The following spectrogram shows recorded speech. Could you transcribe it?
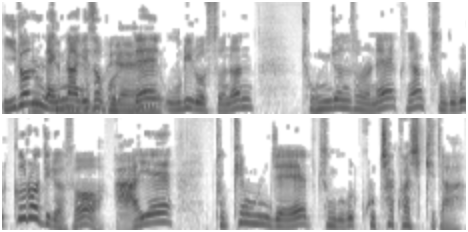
이런 그렇겠네요. 맥락에서 볼 예. 때 우리로서는 종전선언에 그냥 중국을 끌어들여서 아예 북핵 문제에 중국을 고착화시키자.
